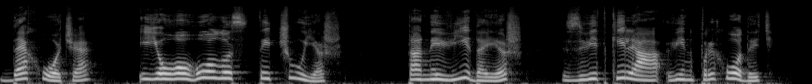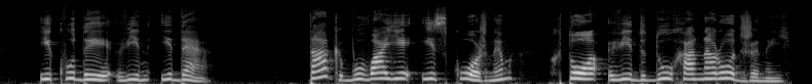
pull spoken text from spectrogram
де хоче, і його голос ти чуєш, та не відаєш, звідкиля він приходить і куди він іде. Так буває і з кожним, хто від духа народжений.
